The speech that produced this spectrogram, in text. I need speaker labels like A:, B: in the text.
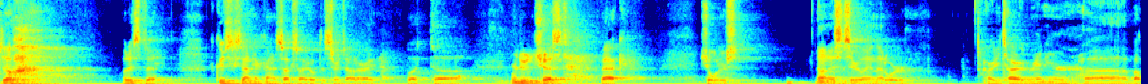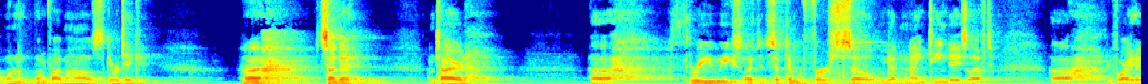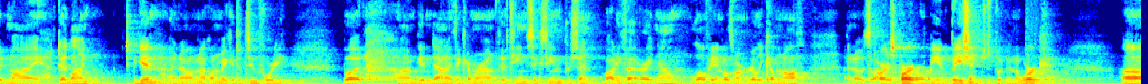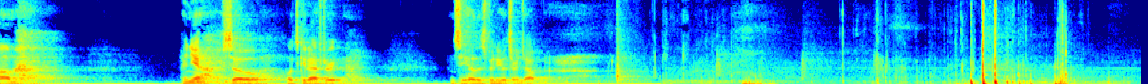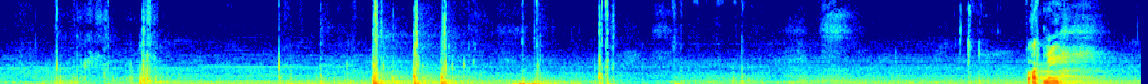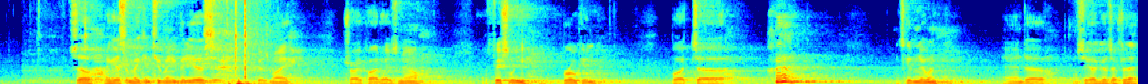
A: So, what is today? Acoustics down here kind of sucks, so I hope this turns out all right. But uh, we're doing chest, back, shoulders. Not necessarily in that order. Already tired, ran here uh, about 1.5 miles, give or take. Uh, it's Sunday. I'm tired. Uh, three weeks left. It's September 1st, so we got 19 days left uh, before I hit my deadline. Again, I know I'm not going to make it to 240, but I'm getting down. I think I'm around 15, 16% body fat right now. Love handles aren't really coming off. I know it's the hardest part, being patient, just putting in the work. Um, and yeah, so let's get after it and see how this video turns out. Fuck me. So I guess I'm making too many videos because my tripod has now officially broken. But uh, let's get a new one and uh, we'll see how it goes after that.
